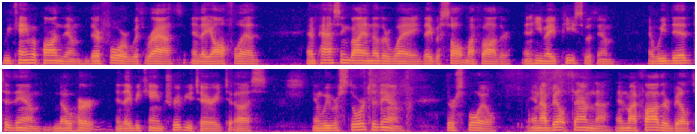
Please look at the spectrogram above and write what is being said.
We came upon them, therefore, with wrath, and they all fled. And passing by another way, they besought my father, and he made peace with them. And we did to them no hurt, and they became tributary to us and we restored to them their spoil. And I built Thamna, and my father built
